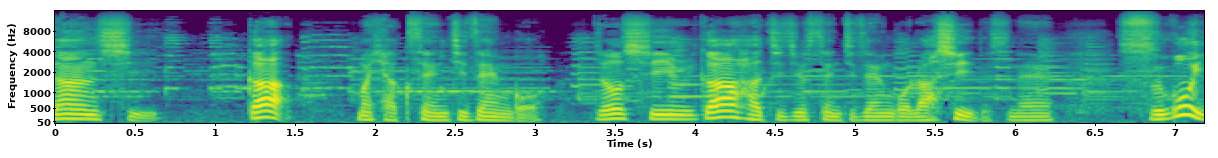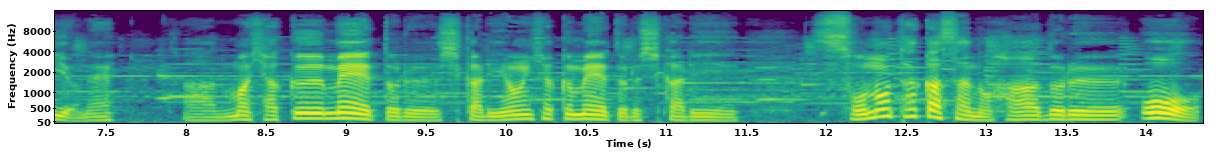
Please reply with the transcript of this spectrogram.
男子が、まあ、100センチ前後女子が80センチ前後らしいですね。すごいよね。あのまあ、100メートルしかり400メートルしかりその高さのハードルを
